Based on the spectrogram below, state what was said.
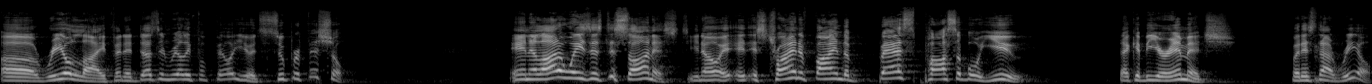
uh, real life, and it doesn't really fulfill you. It's superficial. And in a lot of ways, it's dishonest. You know, it, it's trying to find the best possible you that could be your image, but it's not real.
